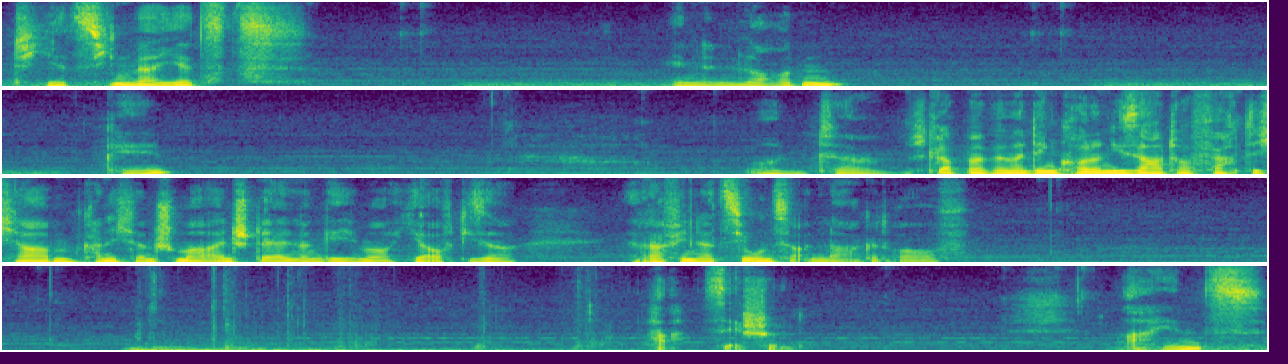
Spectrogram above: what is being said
Und hier ziehen wir jetzt in den Norden. Okay. Und äh, ich glaube mal, wenn wir den Kolonisator fertig haben, kann ich dann schon mal einstellen. Dann gehe ich mal hier auf diese Raffinationsanlage drauf. Sehr schön. Eins,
